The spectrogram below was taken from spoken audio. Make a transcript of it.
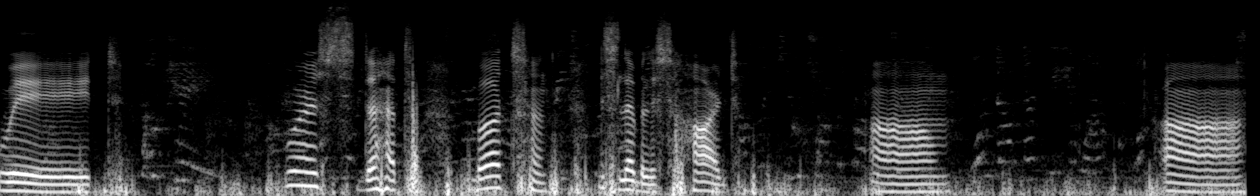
Wait. Where's that button? This level is hard. Um. Uh.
